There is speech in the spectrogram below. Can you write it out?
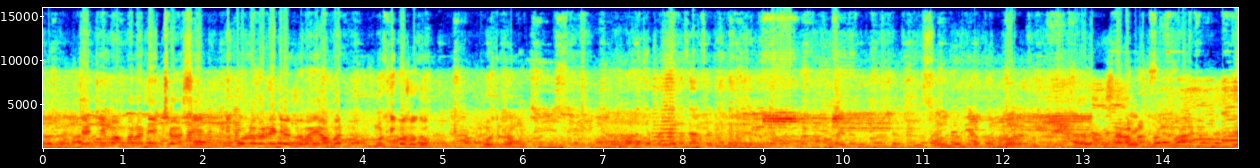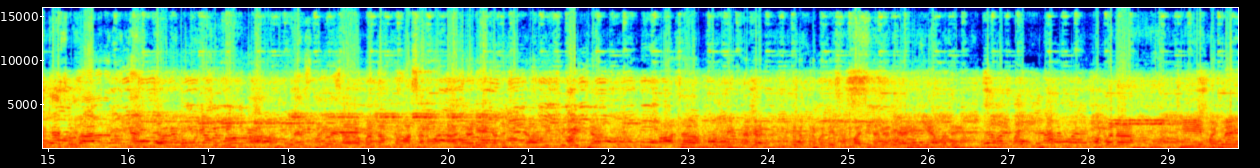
ज्यांची मनाची इच्छा असते ती पूर्ण करण्याच्या हिशोबाने आपण मूर्ती बसवतो. मूर्ती रंग सर्वप्रथम तुम्हा सर्वांना आषाढी एकादशीच्या हार्दिक शुभेच्छा आज उल्लेख नगर छत्रपती संभाजीनगर या एरियामध्ये आपण जी मंडळी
